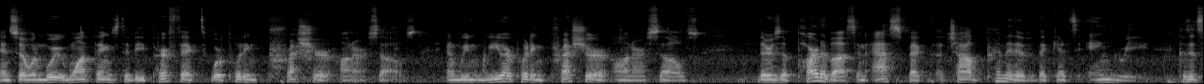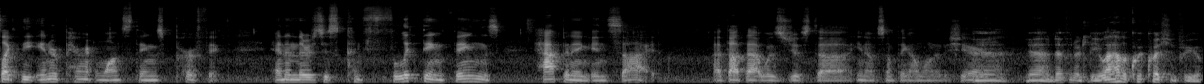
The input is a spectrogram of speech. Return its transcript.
And so when we want things to be perfect, we're putting pressure on ourselves. And when we are putting pressure on ourselves, there's a part of us, an aspect, a child primitive that gets angry. Because it's like the inner parent wants things perfect. And then there's just conflicting things happening inside. I thought that was just, uh, you know, something I wanted to share. Yeah, yeah, definitely. I have a quick question for you.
